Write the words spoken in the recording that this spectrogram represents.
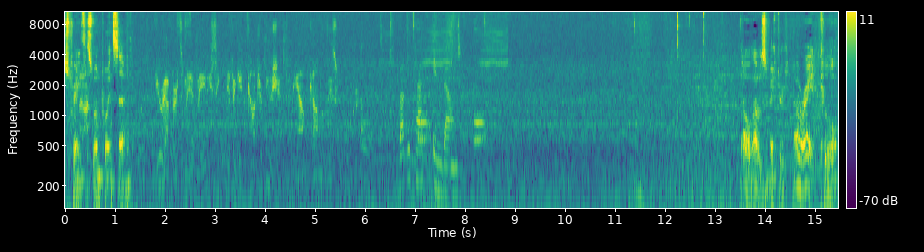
Strength is 1.7. Your efforts may have made a significant contribution to the outcome of this war. Bug attack inbound. Oh, that was a victory. Alright, cool.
